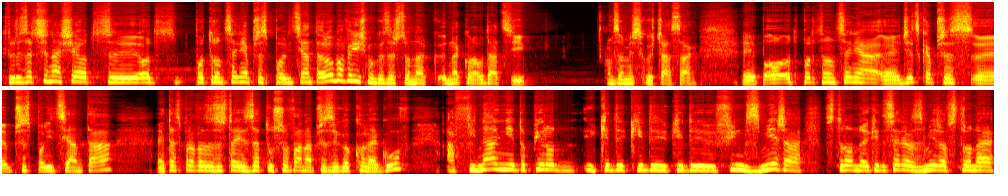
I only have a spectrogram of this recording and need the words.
który zaczyna się od, y, od potrącenia przez policjanta. Omawialiśmy go zresztą na, na kolaudacji w zamieszłych czasach. Y, od potrącenia dziecka przez, przez policjanta E, ta sprawa zostaje zatuszowana przez jego kolegów, a finalnie dopiero kiedy, kiedy, kiedy film zmierza w stronę, kiedy serial zmierza w stronę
